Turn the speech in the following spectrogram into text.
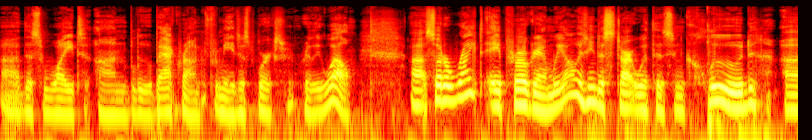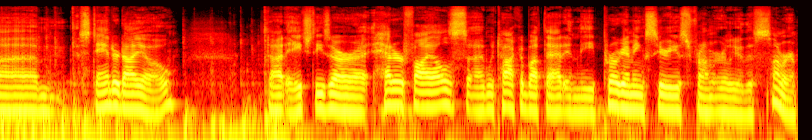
uh, this white on blue background. For me, it just works really well. Uh, so to write a program, we always need to start with this include um, standard. These are uh, header files. Uh, we talk about that in the programming series from earlier this summer.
